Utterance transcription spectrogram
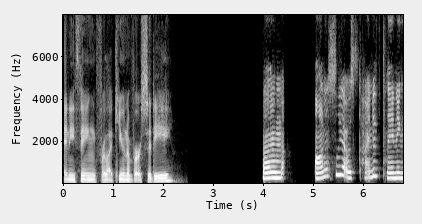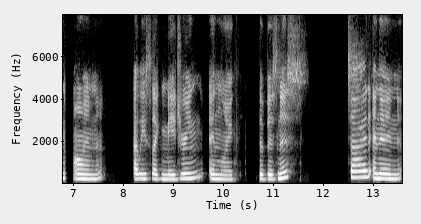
anything for like university? Um, honestly, I was kind of planning on at least like majoring in like the business side and then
